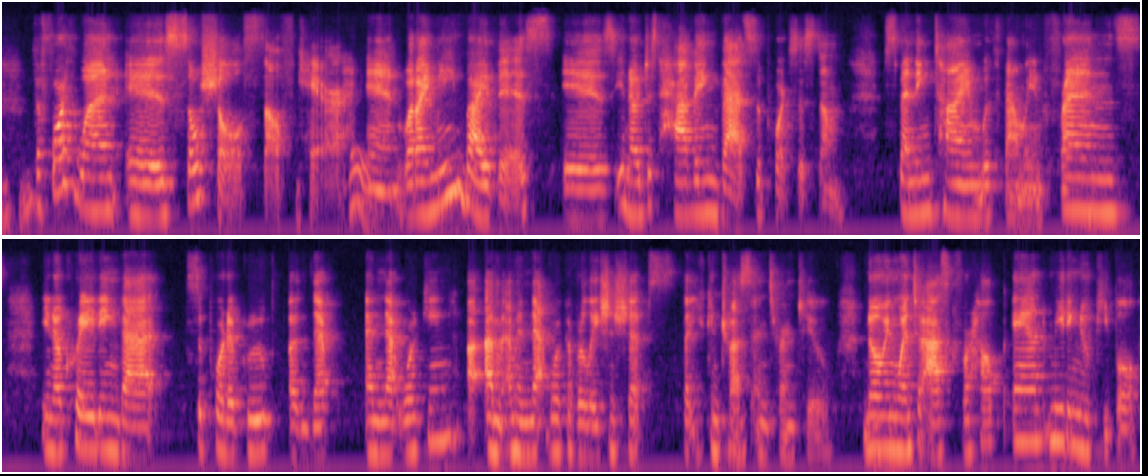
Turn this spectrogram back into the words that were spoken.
Mm-hmm. The fourth one is social self care. Oh. And what I mean by this is, you know, just having that support system, spending time with family and friends, you know, creating that supportive group of net and networking. Uh, I mean, network of relationships that you can trust and turn to, knowing when to ask for help and meeting new people.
